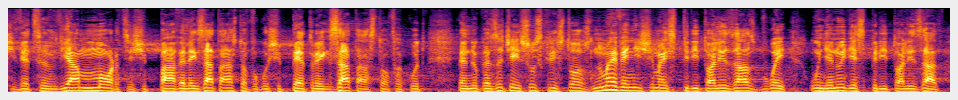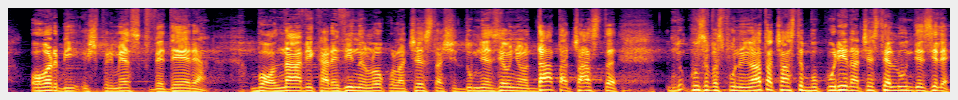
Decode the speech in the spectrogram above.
Și veți învia morții și Pavel exact asta a făcut și Petru exact asta a făcut. Pentru că zice Iisus Hristos, nu mai veniți și mai spiritualizați voi unde nu-i de spiritualizat. Orbii își primesc vederea, bolnavii care vin în locul acesta și Dumnezeu ne-a dat această, cum să vă spun, ne-a dat această bucurie în aceste luni de zile,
